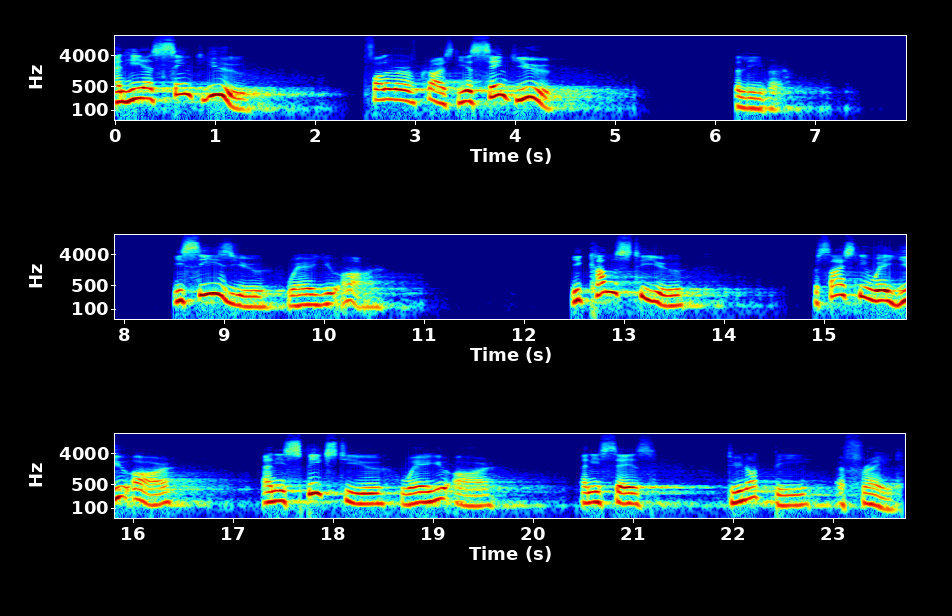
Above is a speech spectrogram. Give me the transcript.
And He has sent you, follower of Christ, He has sent you, believer. He sees you where you are. He comes to you precisely where you are, and He speaks to you where you are, and He says, Do not be afraid.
